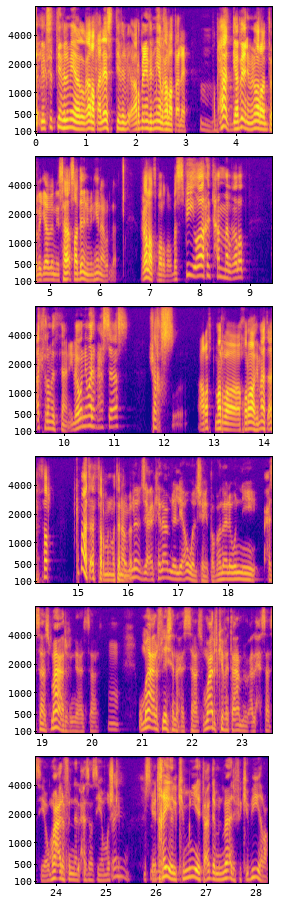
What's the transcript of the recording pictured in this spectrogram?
يقول لك 60% الغلط عليه 60% 40% الغلط عليه. طب حاد قابعني من ورا أنت اللي قابلني؟ صادمني من هنا ولا؟ غلط برضو. بس في واحد يتحمل غلط أكثر من الثاني. لو إني ماني حساس شخص عرفت مرة خرافي ما تأثر ما تاثر من طب متنمر نرجع لكلامنا اللي اول شيء. طب أنا لو إني حساس ما أعرف إني حساس. مم. وما أعرف ليش أنا حساس وما أعرف كيف أتعامل مع الحساسية وما أعرف إن الحساسية مشكلة. إيه. بس يعني تخيل كمية عدم المعرفة كبيرة.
